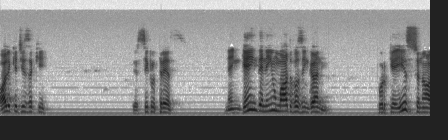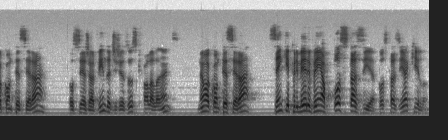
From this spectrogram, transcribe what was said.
Olha o que diz aqui, versículo 13: Ninguém de nenhum modo vos engane, porque isso não acontecerá, ou seja, a vinda de Jesus que fala lá antes, não acontecerá sem que primeiro venha apostasia. Apostasia é aquilo.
